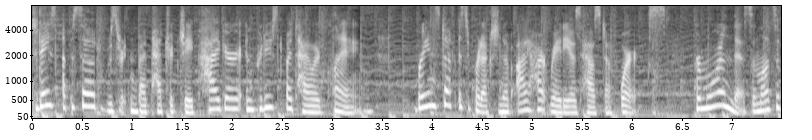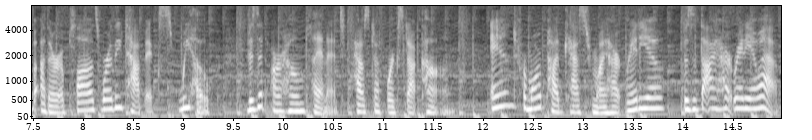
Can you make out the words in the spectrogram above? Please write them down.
Today's episode was written by Patrick J. Kiger and produced by Tyler Klang. Brainstuff is a production of iHeartRadio's How Stuff Works. For more on this and lots of other applause worthy topics, we hope, visit our home planet, howstuffworks.com. And for more podcasts from iHeartRadio, visit the iHeartRadio app,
